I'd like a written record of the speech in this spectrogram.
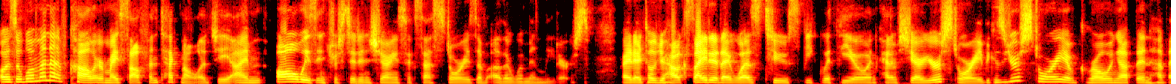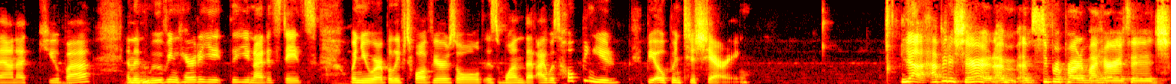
as a woman of color myself in technology, I'm always interested in sharing success stories of other women leaders. Right? I told you how excited I was to speak with you and kind of share your story because your story of growing up in Havana, Cuba, and mm-hmm. then moving here to the United States when you were, I believe, 12 years old is one that I was hoping you'd be open to sharing. Yeah, happy to share it. I'm I'm super proud of my heritage,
